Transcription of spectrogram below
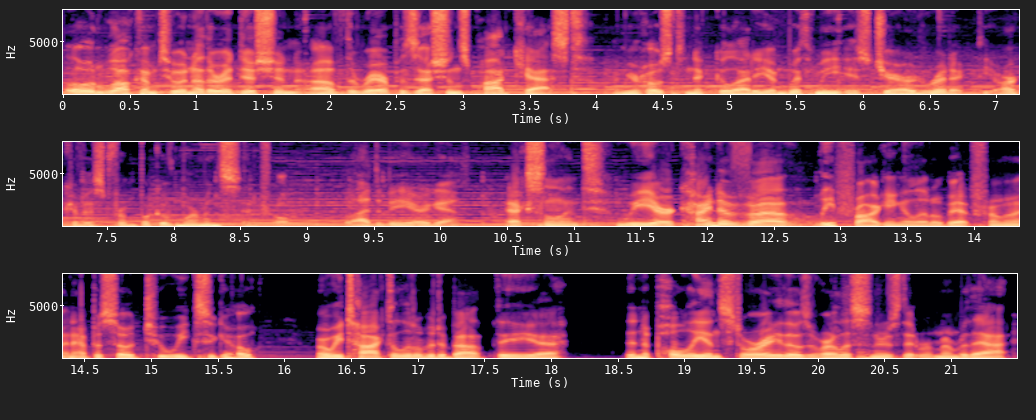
Hello and welcome to another edition of the Rare Possessions Podcast. I'm your host, Nick Galieti, and with me is Jared Riddick, the archivist from Book of Mormon Central. Glad to be here again. Excellent. We are kind of uh, leapfrogging a little bit from an episode two weeks ago where we talked a little bit about the, uh, the Napoleon story, those of our listeners that remember that.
